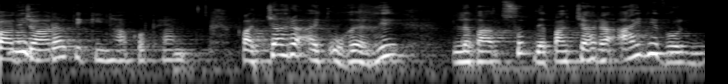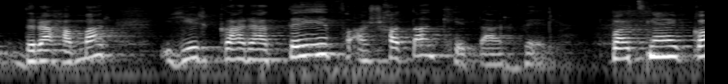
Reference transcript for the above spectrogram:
Պատճառը Տիկին Հակոբյան։ Պատճառը այդ ուղեղի լվացումն է, պատճառը այն է, որ դրա համար երկարատև աշխատանք է տարվել Բայց նաև կա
